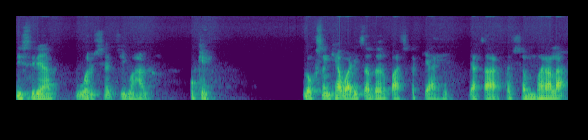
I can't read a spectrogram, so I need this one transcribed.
तिसऱ्या वर्षाची वाढ. ओके. लोकसंख्या वाढीचा दर पाच टक्के आहे. याचा अर्थ शंभराला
